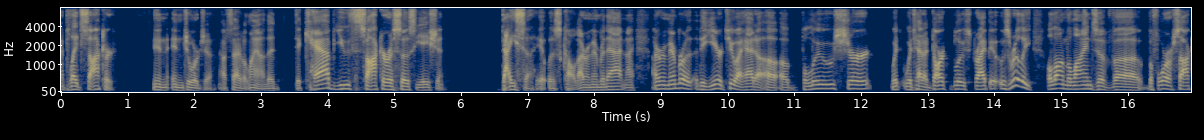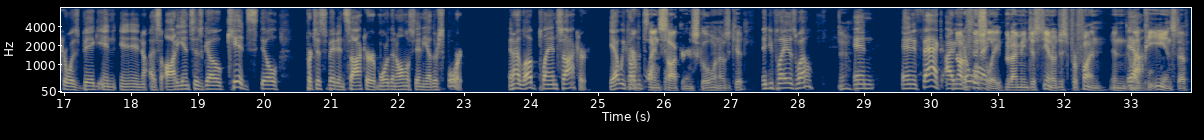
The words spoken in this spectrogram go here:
I played soccer in in Georgia, outside of Atlanta. The DeKalb Youth Soccer Association, DYSA, it was called. I remember that, and I I remember the year too. I had a, a, a blue shirt which, which had a dark blue stripe. It was really along the lines of uh, before soccer was big in, in, in as audiences go. Kids still participate in soccer more than almost any other sport, and I loved playing soccer. Yeah, we called it playing soccer. soccer in school when I was a kid. Did you play as well? Yeah. And and in fact, I not officially, but I mean just you know just for fun and yeah. like PE and stuff.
